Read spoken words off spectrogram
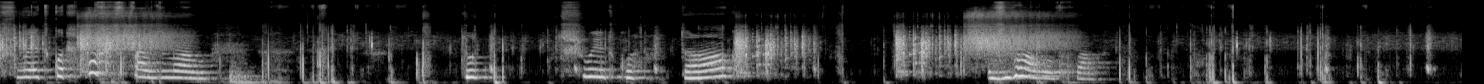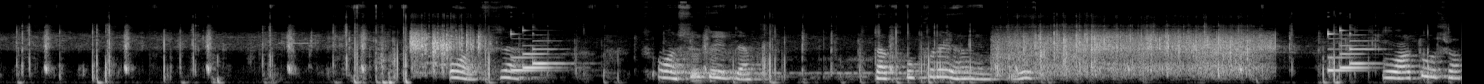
швидко. Ух, знову. Тут швидко. Так. Знову впав. О, все. О, сюди йде. Так, попригаємо. О, а тут що?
